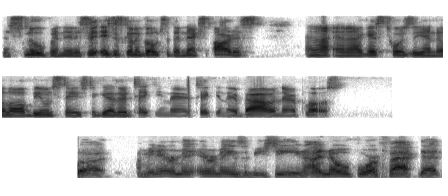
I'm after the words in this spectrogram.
and Snoop, and then it's, it's just gonna go to the next artist. And I, and I guess towards the end, they'll all be on stage together, taking their, taking their bow and their applause. But I mean, it it remains to be seen. I know for a fact that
